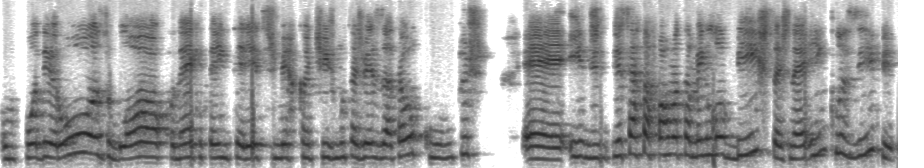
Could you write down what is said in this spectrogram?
Um poderoso bloco, né, que tem interesses mercantis muitas vezes até ocultos, é, e de, de, certa forma também lobistas, né? Inclusive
